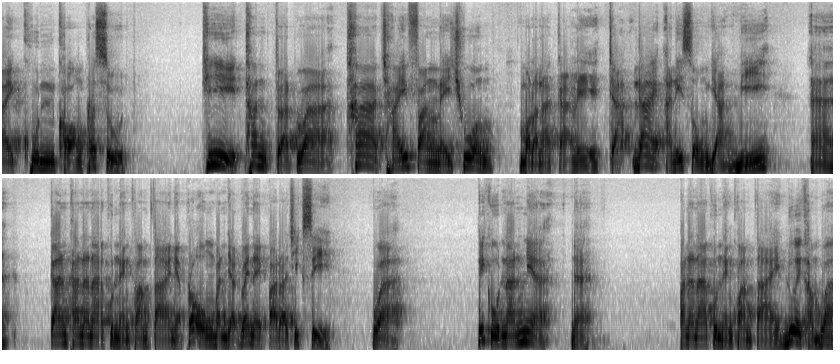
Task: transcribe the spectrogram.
ายคุณของพระสูตร ที่ท่านตรัสว่าถ้าใช้ฟังในช่วง มรณกาเลจะได้อานิสงส์อย่างนี้อ่าการพรรณนาคุณแห่งความตายเนี่ยพระองค์บัญญัติไว้ในปาราชิกสี่ว่าพิกูนั้นเนี่ยนะพรรณนาคุณแห่งความตายด้วยคำว่า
